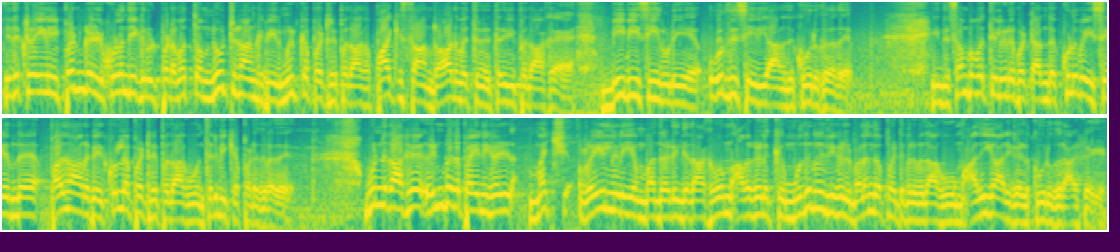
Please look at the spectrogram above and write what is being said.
இதற்கிடையில் பெண்கள் குழந்தைகள் உட்பட மொத்தம் நூற்று நான்கு பேர் மீட்கப்பட்டிருப்பதாக பாகிஸ்தான் இராணுவத்தினர் தெரிவிப்பதாக பிபிசியினுடைய உறுதி செய்தியானது கூறுகிறது. இந்த சம்பவத்தில் ஈடுபட்ட அந்த குழுவை சேர்ந்த பதினாறு பேர் கொல்லப்பட்டிருப்பதாகவும் தெரிவிக்கப்படுகிறது. முன்னதாக எண்பது பயணிகள் மச் ரயில் நிலையம் வந்தடைந்ததாகவும் அவர்களுக்கு முதலுதவிகள் வழங்கப்பட்டு வருவதாகவும் அதிகாரிகள் கூறுகிறார்கள்.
